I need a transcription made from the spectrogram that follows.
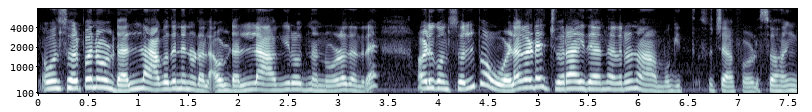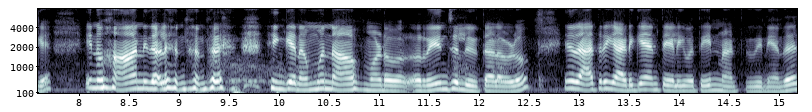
ಒಂದು ಸ್ವಲ್ಪನೂ ಅವಳು ಡಲ್ ಆಗೋದನ್ನೇ ನೋಡಲ್ಲ. ಅವಳು ಡಲ್ ಆಗಿರೋದನ್ನ ನೋಡೋದಂದರೆ ಅವಳಿಗೆ ಒಂದು ಸ್ವಲ್ಪ ಒಳಗಡೆ ಜ್ವರ ಇದೆ ಅಂತಂದ್ರೂ ಆ, ಮುಗೀತು ಸ್ವಿಚ್ ಆಫ್ ಅವಳು. ಸೊ ಹಾಗೆ. ಇನ್ನು ಆನ್ ಇದ್ದಾಳೆ ಅಂತಂದರೆ ಹೀಗೆ ನಮ್ಮನ್ನು ಆಫ್ ಮಾಡೋ ರೇಂಜಲ್ಲಿ ಇರ್ತಾಳೆ ಅವಳು. ಇನ್ನು ರಾತ್ರಿಗೆ ಅಡುಗೆ ಅಂತೇಳಿ ಇವತ್ತು ಏನು ಮಾಡ್ತಿದ್ದೀನಿ ಅಂದರೆ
